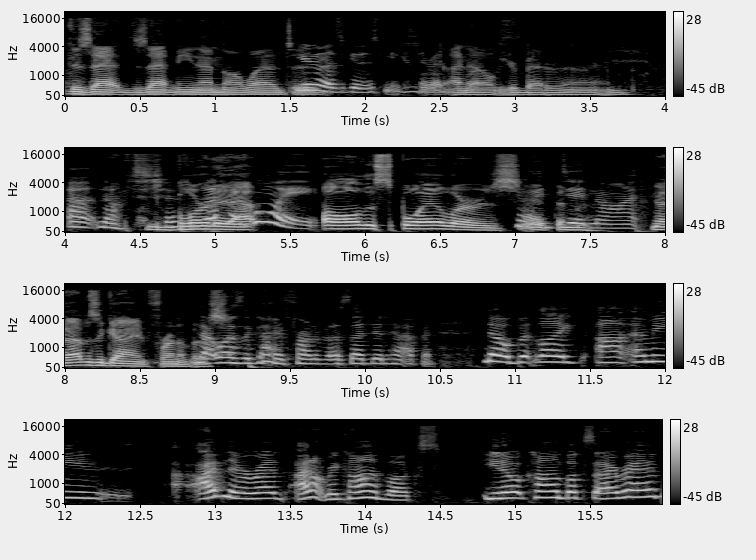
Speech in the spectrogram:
does that does that mean I'm not allowed to? You're not as good as me because I read the I know books. you're better than I am. Uh, no, You joking. blurted That's out the point. all the spoilers. No, I the- did not. No, that was a guy in front of us. That was the guy in front of us. That did happen. No, but like, uh, I mean, I've never read. I don't read comic books. You know what comic books I read?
